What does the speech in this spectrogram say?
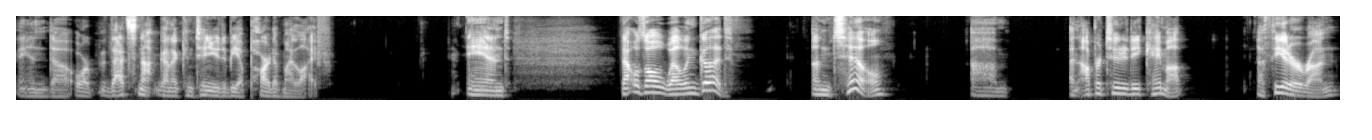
and uh, or that's not going to continue to be a part of my life. And that was all well and good until um, an opportunity came up, a theater run.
